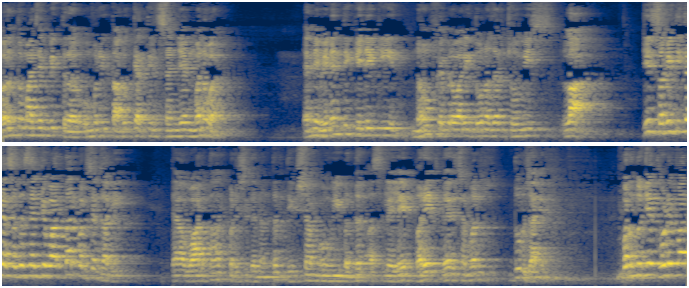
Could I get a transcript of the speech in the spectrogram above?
परंतु माझे मित्र उमरी तालुक्यातील संजय मनवर यांनी विनंती केली की नऊ फेब्रुवारी दोन हजार चोवीस ला जी समितीच्या सदस्यांची वार्ताहर परिषद झाली त्या वार्ताहर परिषदेनंतर दीक्षाभूमीबद्दल असलेले बरेच गैरसमज दूर झाले. परंतु जे थोडेफार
